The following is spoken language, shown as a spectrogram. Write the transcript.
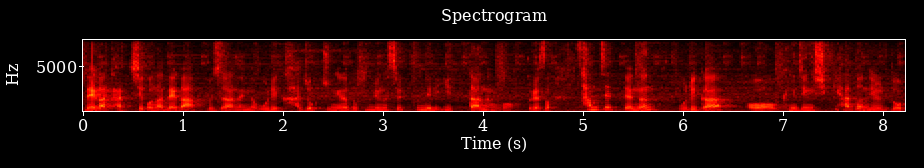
내가 다치거나 내가 아프지 않으면 우리 가족 중이라도 분명히 슬픈 일이 있다는 거. 그래서 삼재 때는 우리가 어, 굉장히 쉽게 하던 일도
